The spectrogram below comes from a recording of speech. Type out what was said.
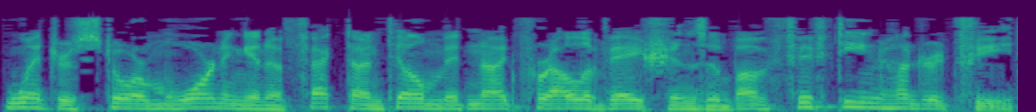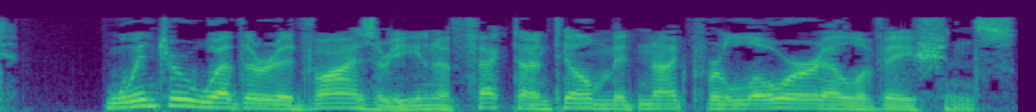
Winter storm warning in effect until midnight for elevations above 1500 feet. Winter weather advisory in effect until midnight for lower elevations.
